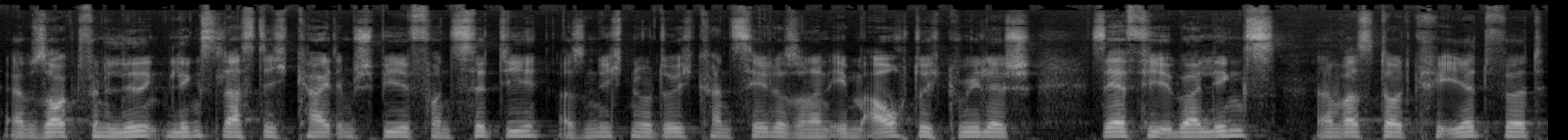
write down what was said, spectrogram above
er sorgt für eine Linkslastigkeit im Spiel von City, also nicht nur durch Cancelo, sondern eben auch durch Grealish, sehr viel über links, äh, was dort kreiert wird.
